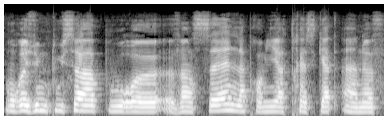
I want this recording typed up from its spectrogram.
On résume tout ça pour euh, Vincennes, la première 13-4-1-9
